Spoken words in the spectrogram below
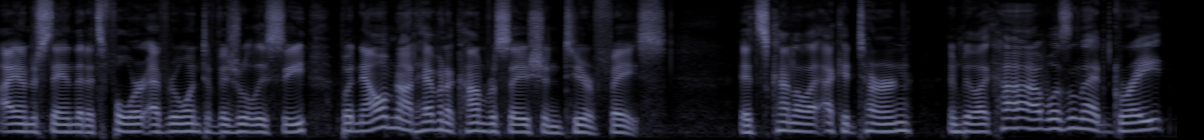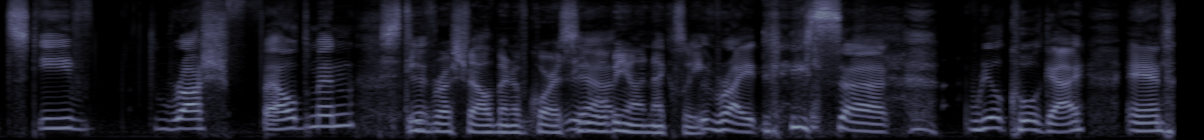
I understand that it's for everyone to visually see, but now I'm not having a conversation to your face. It's kind of like I could turn and be like, "Ha, wasn't that great, Steve Rush Feldman?" Steve Rush Feldman, of course, he will be on next week. Right. He's a real cool guy. And,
